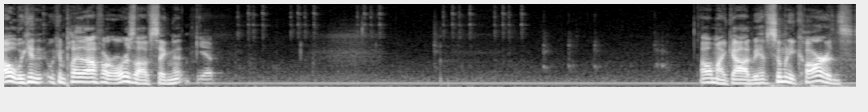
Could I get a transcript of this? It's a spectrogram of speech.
Oh, we can we can play that off our Orzhov signet. Yep. Oh my god, we have so many cards.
